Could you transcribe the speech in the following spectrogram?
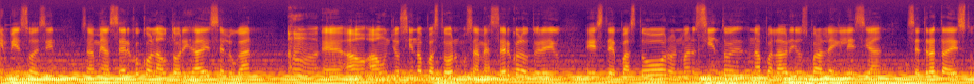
empiezo a decir, sea, me acerco con la autoridad de ese lugar, eh, aún yo siendo pastor, o sea, me acerco a la autoridad y digo, este pastor o hermano, siento una palabra de Dios para la iglesia, se trata de esto.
